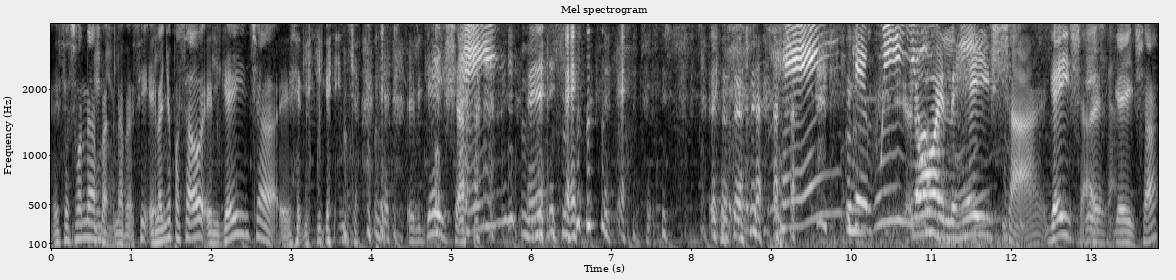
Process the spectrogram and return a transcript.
Esas son las... Kenia. la- sí, el año pasado el Geisha... eh, El, Geisha... El Geisha... Hey, ¡Qué guillo! No, el Geisha. Geisha, Geisha. es Geisha.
